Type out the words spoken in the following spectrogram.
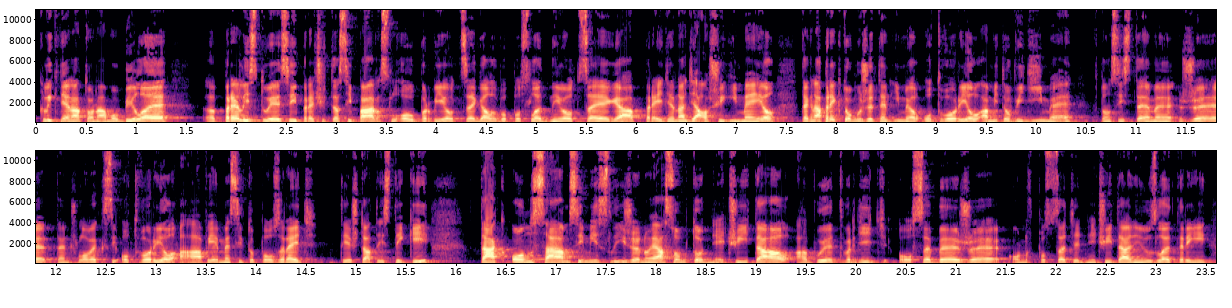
klikne na to na mobile, e, prelistuje si, prečíta si pár slov, prvý odsek alebo posledný odsek a prejde na ďalší e-mail, tak napriek tomu, že ten e-mail otvoril a my to vidíme v tom systéme, že ten človek si otvoril a vieme si to pozrieť, tie štatistiky, tak on sám si myslí, že no ja som to nečítal a bude tvrdiť o sebe, že on v podstate nečíta newslettery,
